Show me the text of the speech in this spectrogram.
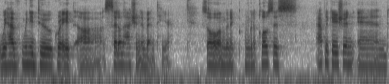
we have we need to create a set on action event here. So I'm gonna I'm gonna close this application and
